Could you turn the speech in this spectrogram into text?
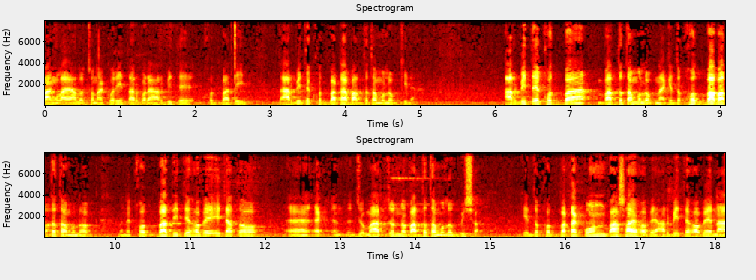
বাংলায় আলোচনা করি, তারপরে আরবিতে খোদ্বা দিই। আরবিতে খোদ্বাটা বাধ্যতামূলক কিনা? আরবিতে খোদ্বা বাধ্যতামূলক না, কিন্তু খোদ্বা বাধ্যতামূলক মানে খোদ্বা দিতে হবে, এটা তো জুমার জন্য বাধ্যতামূলক বিষয়। কিন্তু খোদ্বাটা কোন ভাষায় হবে? আরবিতে হবে না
